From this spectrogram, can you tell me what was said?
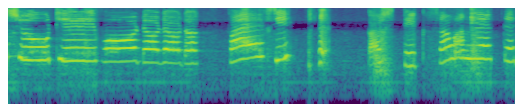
two, three, four, da, da, da, five, six, five, six, seven, eight,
